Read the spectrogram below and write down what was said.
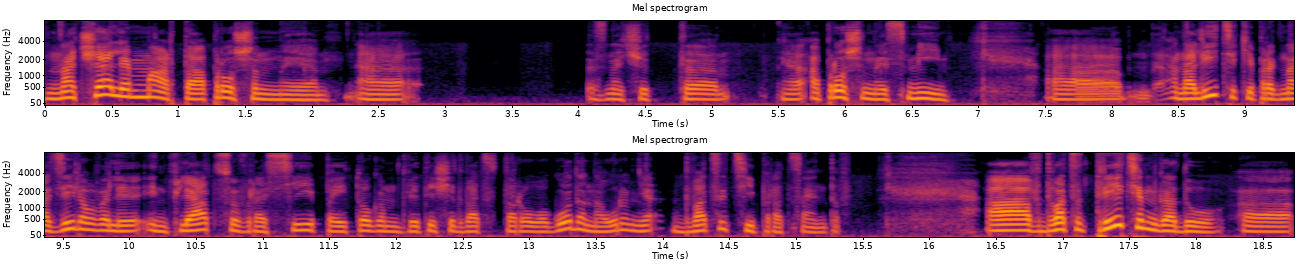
начале марта опрошенные, значит, опрошенные СМИ аналитики прогнозировали инфляцию в России по итогам 2022 года на уровне 20%. А в 2023 году а,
